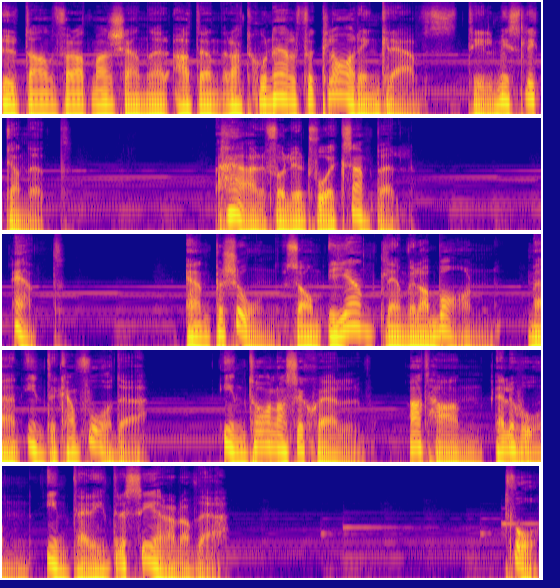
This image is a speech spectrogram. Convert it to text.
utan för att man känner att en rationell förklaring krävs till misslyckandet. Här följer två exempel. 1. En person som egentligen vill ha barn men inte kan få det intalar sig själv att han eller hon inte är intresserad av det. 2.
